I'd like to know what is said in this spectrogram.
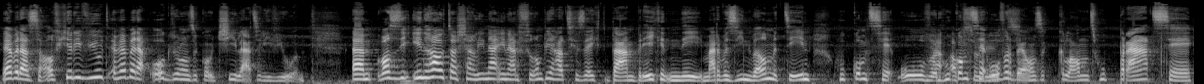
We hebben dat zelf gereviewd en we hebben dat ook door onze coachie laten reviewen. Ehm, was die inhoud dat Charlina in haar filmpje had gezegd baanbrekend? Nee, maar we zien wel meteen hoe komt zij over? Ja, hoe komt zij over bij onze klant? Hoe praat zij?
